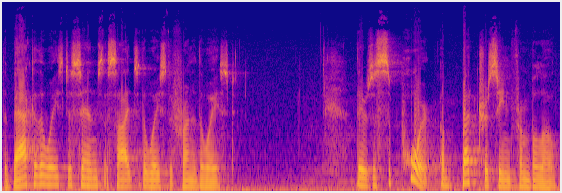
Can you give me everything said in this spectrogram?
The back of the waist ascends, the sides of the waist, the front of the waist. There's a support, a buttressing from below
